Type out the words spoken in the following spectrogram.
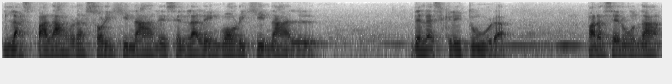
las palabras originales en la lengua original de la escritura, para hacer una,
